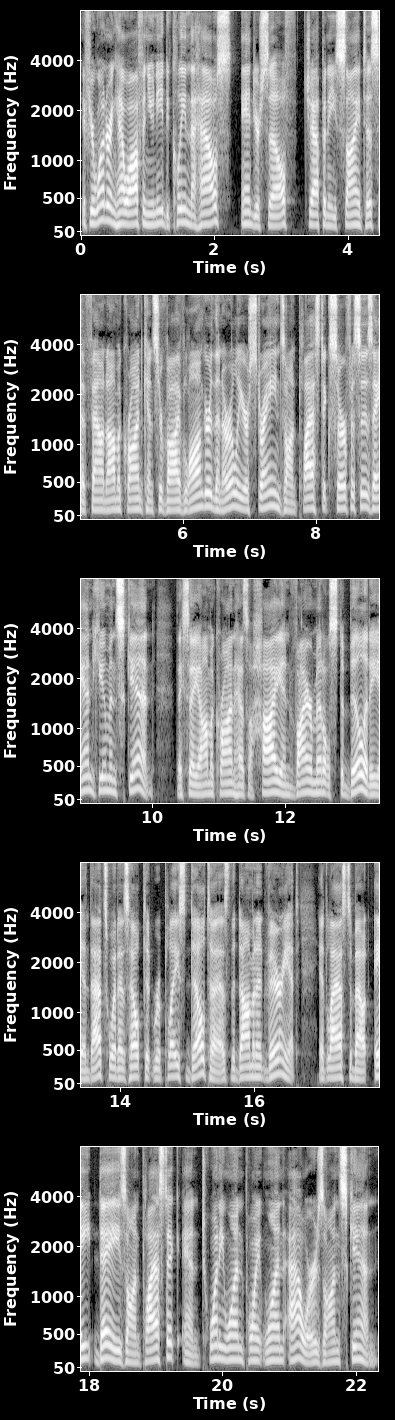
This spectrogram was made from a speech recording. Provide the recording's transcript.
If you're wondering how often you need to clean the house and yourself, Japanese scientists have found Omicron can survive longer than earlier strains on plastic surfaces and human skin. They say Omicron has a high environmental stability, and that's what has helped it replace Delta as the dominant variant. It lasts about eight days on plastic and 21.1 hours on skin.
